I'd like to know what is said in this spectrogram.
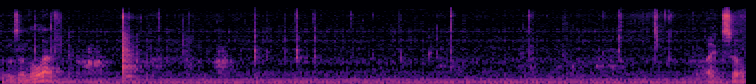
goes on the left. Like so.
